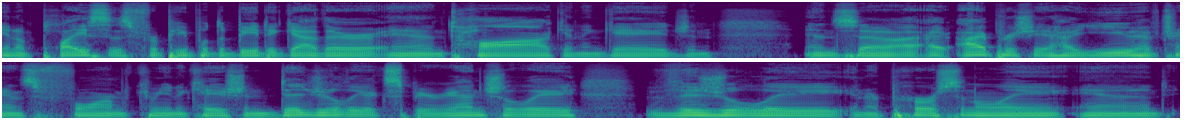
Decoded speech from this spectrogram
You know places for people to be together and talk and engage and and so I, I appreciate how you have transformed communication digitally experientially visually interpersonally and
